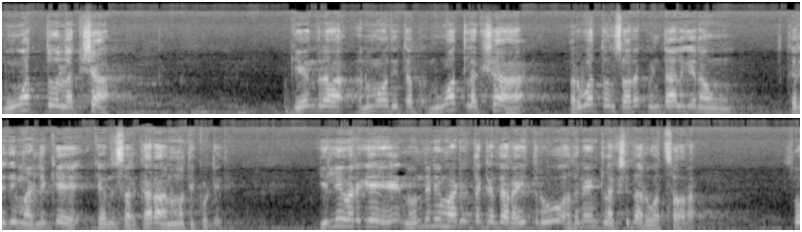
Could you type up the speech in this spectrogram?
ಮೂವತ್ತು ಲಕ್ಷ ಕೇಂದ್ರ ಅನುಮೋದಿತ, ಮೂವತ್ತು ಲಕ್ಷ ಅರವತ್ತೊಂದು ಸಾವಿರ ಕ್ವಿಂಟಾಲ್ಗೆ ನಾವು ಖರೀದಿ ಮಾಡಲಿಕ್ಕೆ ಕೇಂದ್ರ ಸರ್ಕಾರ ಅನುಮತಿ ಕೊಟ್ಟಿದೆ. ಇಲ್ಲಿವರೆಗೆ ನೋಂದಣಿ ಮಾಡಿರ್ತಕ್ಕಂಥ ರೈತರು ಹದಿನೆಂಟು ಲಕ್ಷದ ಅರವತ್ತು ಸಾವಿರ. ಸೊ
